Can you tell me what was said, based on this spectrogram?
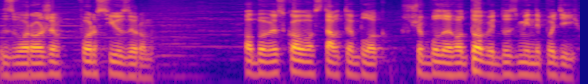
з ворожим форс-юзером? Обов'язково ставте блок, щоб були готові до зміни подій.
